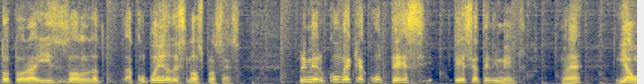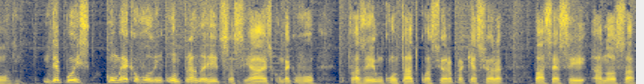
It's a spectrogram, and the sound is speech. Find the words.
doutora Isis Holanda acompanhando esse nosso processo. Primeiro, como é que acontece esse atendimento? Né? E aonde? E depois, como é que eu vou lhe encontrar nas redes sociais? Como é que eu vou fazer um contato com a senhora para que a senhora passe a ser a nossa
